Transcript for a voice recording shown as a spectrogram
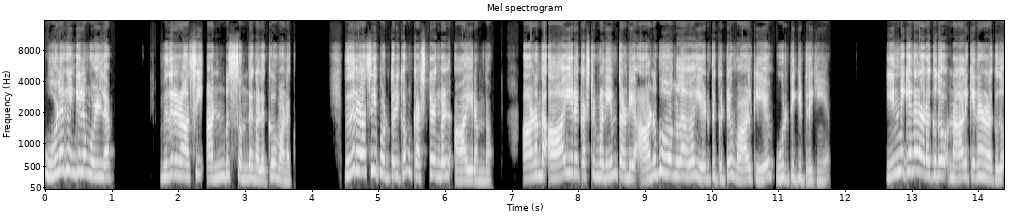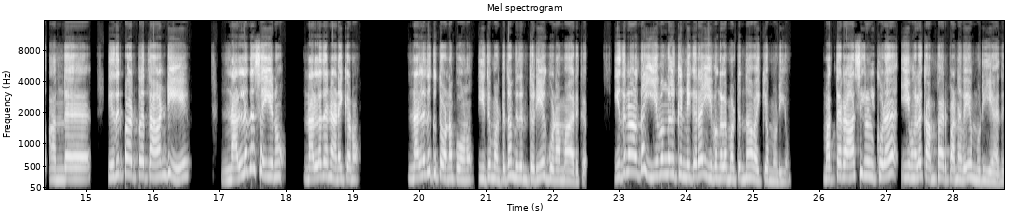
உலகெங்கிலும் உள்ள மிதனராசி அன்பு சொந்தங்களுக்கு வணக்கம். மிதனராசியை பொறுத்த வரைக்கும் கஷ்டங்கள் ஆயிரம் தான் ஆனா அந்த ஆயிரம் கஷ்டங்களையும் தன்னுடைய அனுபவங்களாக எடுத்துக்கிட்டு வாழ்க்கையை உருட்டிக்கிட்டு இருக்கீங்க. இன்னைக்கு என்ன நடக்குதோ நாளைக்கு என்ன நடக்குதோ அந்த எதிர்பார்ப்பை தாண்டி நல்லதை செய்யணும் நல்லதை நினைக்கணும் நல்லதுக்கு துணை போகணும் இது மட்டும்தான் மிதனத்துடைய குணமா இருக்கு. இதனால்தான் இவங்களுக்கு நிகராக இவங்களை மட்டும்தான் வைக்க முடியும். மற்ற ராசிகள் கூட இவங்களை கம்பேர் பண்ணவே முடியாது.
